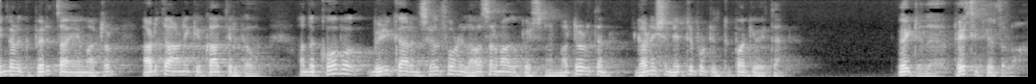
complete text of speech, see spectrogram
எங்களுக்கு பெருத்த ஏமாற்றம் அடுத்த ஆணைக்கு காத்திருக்கவும். அந்த கோப விழிக்காரன் செல்போனில் அவசரமாக பேசினான். மற்றொருத்தன் கணேஷன் நெற்றிப்பொட்டில் துப்பாக்கி வைத்தான். வெயிட் இதை பேசி தீர்த்தலாம்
